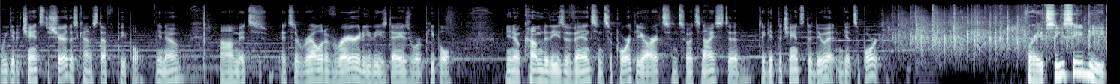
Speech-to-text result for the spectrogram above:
we get a chance to share this kind of stuff with people. You know, um, it's it's a relative rarity these days where people you know, come to these events and support the arts. And so it's nice to, to get the chance to do it and get support. For HCC Beat,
